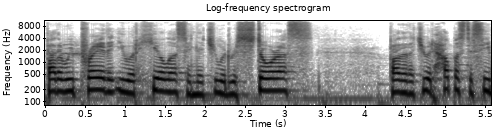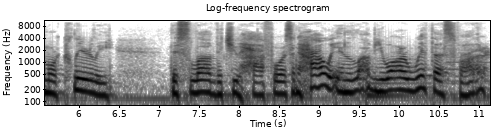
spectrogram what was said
Father, we pray that you would heal us and that you would restore us. Father, that you would help us to see more clearly this love that you have for us and how in love you are with us, Father.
